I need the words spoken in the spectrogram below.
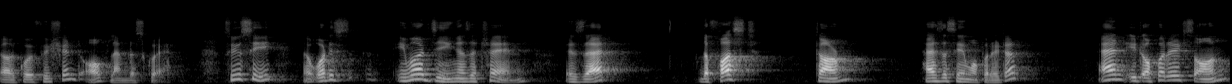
uh, coefficient of lambda square. So, you see uh, what is emerging as a trend is that the first term has the same operator and it operates on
